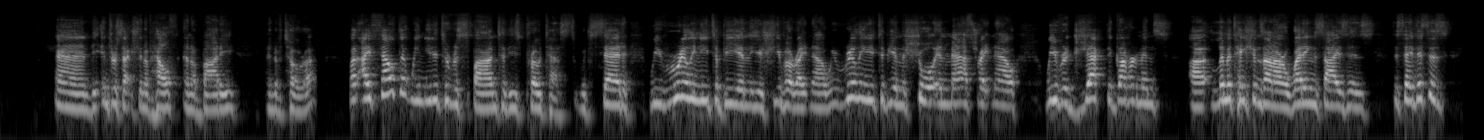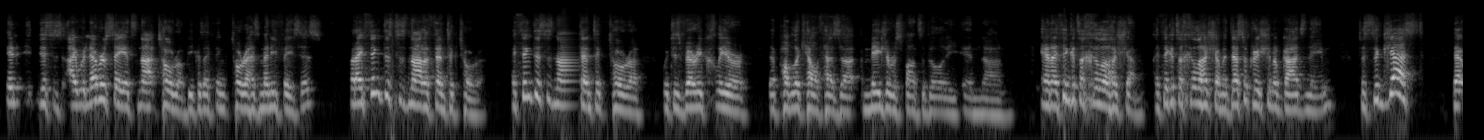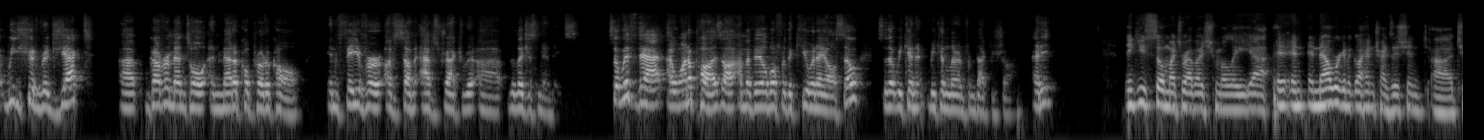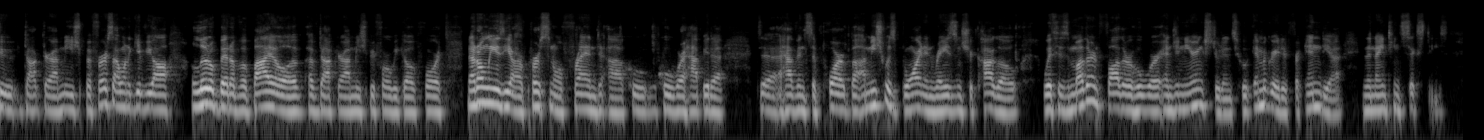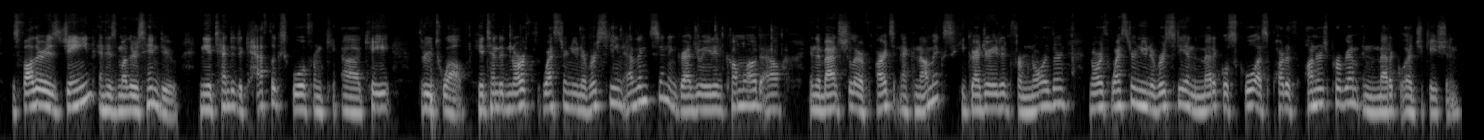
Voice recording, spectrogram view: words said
and the intersection of health and of body and of Torah. But I felt that we needed to respond to these protests, which said we really need to be in the yeshiva right now. We really need to be in the shul in mass right now. We reject the government's uh, limitations on our wedding sizes. To say this is this is I would never say it's not Torah because I think Torah has many faces, but I think this is not authentic Torah. I think this is not authentic Torah which is very clear that public health has a major responsibility in. Um, and I think it's a chilul Hashem. I think it's a chilul Hashem, a desecration of God's name, to suggest that we should reject uh, governmental and medical protocol in favor of some abstract uh, religious mandates. So with that, I want to pause. I'm available for the Q and A also, so that we can we can learn from Dr. Shah. Eddie. Thank you so much, Rabbi Shmuley. Yeah, and, and now we're going to go ahead and transition uh, to Dr. Amish. But first, I want to give you all a little bit of a bio of, of Dr. Amish before we go forth. Not only is he our personal friend uh, who, who we're happy to, to have in support, but Amish was born and raised in Chicago with his mother and father, who were engineering students who immigrated from India in the 1960s. His father is Jain and his mother is Hindu, and he attended a Catholic school from uh, K through 12. He attended Northwestern University in Evanston and graduated cum laude in the Bachelor of Arts in Economics. He graduated from Northern Northwestern University in the medical school as part of honors program in medical education.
